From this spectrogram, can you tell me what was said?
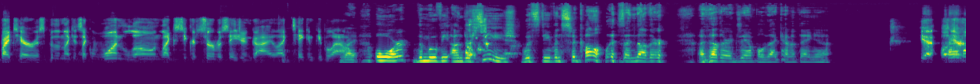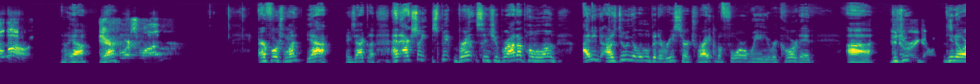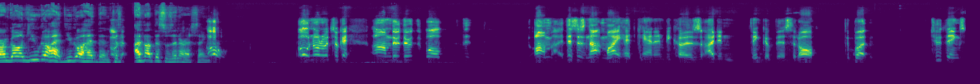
by terrorists, but then like it's like one lone like Secret Service agent guy like taking people out. Right. Or the movie Under oh. Siege with Steven Seagal is another another example of that kind of thing. Yeah. Yeah, Well, Home Air- Alone. Yeah. Air Yeah. Force One. Air Force One. Yeah. Exactly. And actually, Brent, since you brought up Home Alone, I did. I was doing a little bit of research right before we recorded. Uh, did you? where you're going. You know where I'm going. You go ahead. You go ahead then, because I thought this was interesting. Oh, oh no, no, it's okay. Um, there, there, well, th- um, this is not my head canon because I didn't think of this at all. But two things:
